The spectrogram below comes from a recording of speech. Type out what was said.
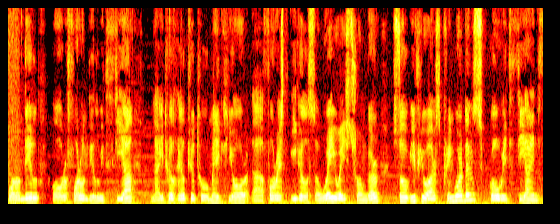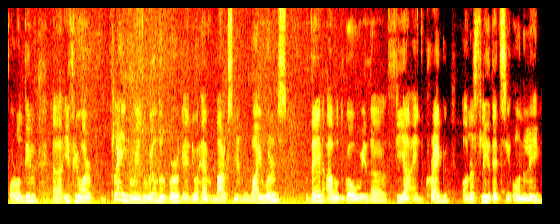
Forondil or Forondil with Thea. it will help you to make your uh, Forest Eagles way way stronger so if you are Spring Wardens, go with Thea and Forondil. Uh, if you are playing with Wilderburg and you have Marksman Wyverns, then I would go with uh, Thea and Craig. Honestly, that's the only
